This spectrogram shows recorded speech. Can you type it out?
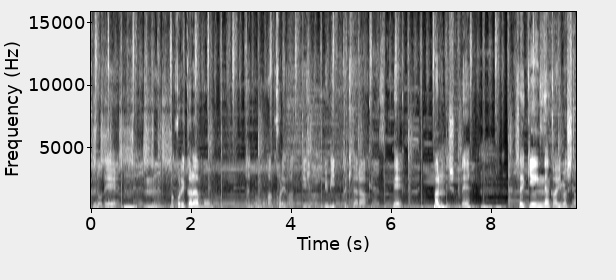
くのでうん。うん。まあ、これからもあのあこれはっていうのはビビッときたらねあるでしょうね、うん最近なんかありました？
